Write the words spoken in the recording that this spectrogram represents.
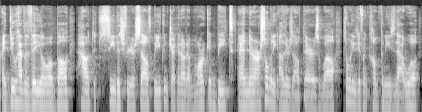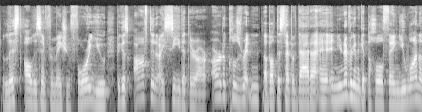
I do have a video about how to see this for yourself, but you can check it out at Market Beat. And there are so many others out there as well. So many different companies that will list all this information for you because often I see that there are articles written about this type of data and, and you're never going to get the whole thing. You want a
